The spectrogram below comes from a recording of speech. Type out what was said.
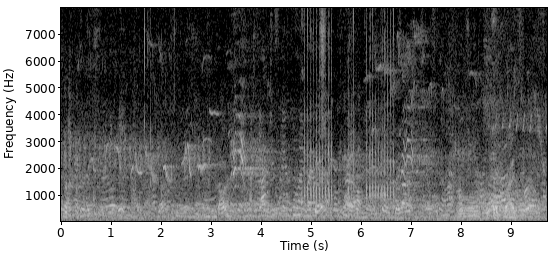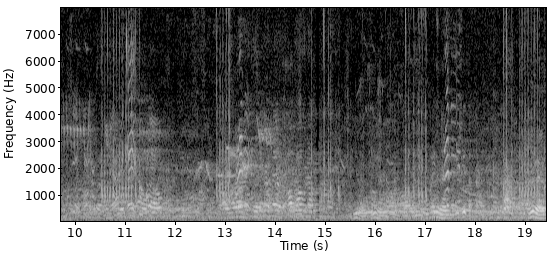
Hierheen. Hierheen,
